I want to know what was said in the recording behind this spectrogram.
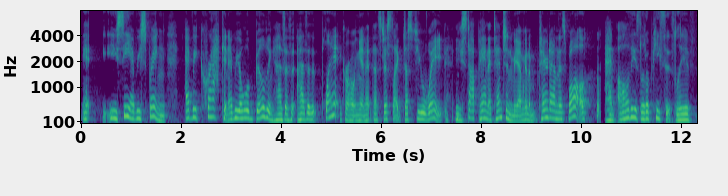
It, you see every spring, every crack in every old building has a has a plant growing in it that's just like just you wait. You stop paying attention to me. I'm going to tear down this wall. And all these little pieces live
